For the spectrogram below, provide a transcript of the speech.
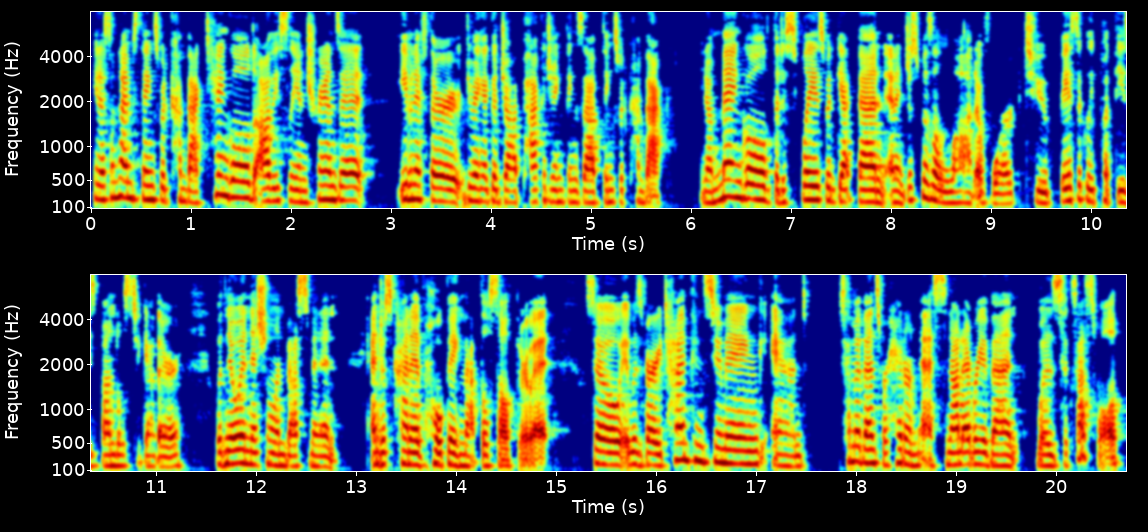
you know, sometimes things would come back tangled, obviously in transit. Even if they're doing a good job packaging things up, things would come back, you know, mangled, the displays would get bent. And it just was a lot of work to basically put these bundles together with no initial investment and just kind of hoping that they'll sell through it. So it was very time consuming and some events were hit or miss. Not every event was successful.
